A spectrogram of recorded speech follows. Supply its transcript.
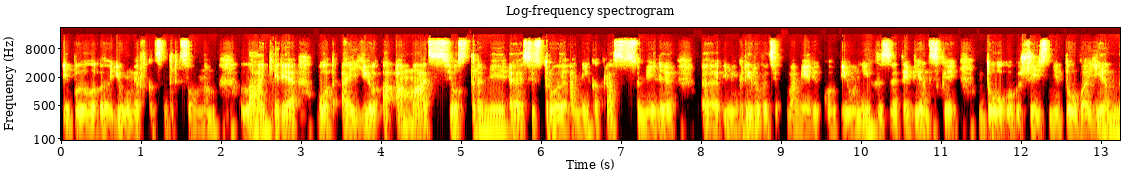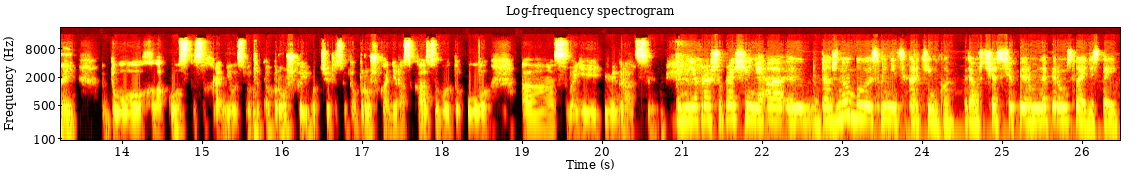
и был э, и умер в концентрационном лагере. Вот, а ее, а, а мать с сестрами, э, сестрой, они как раз сумели э, эмигрировать в Америку. И у них из этой венской до жизни, до военной, до Холокоста сохранилась вот эта брошка. И вот через эту брошку они рассказывают о э, своей иммиграции. Я прошу прощения, а э, должно было смениться картинка? Потому что сейчас все пер- на первом слайде стоит.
